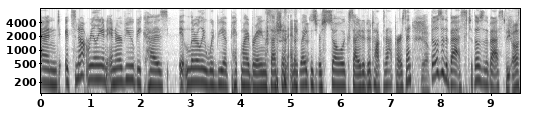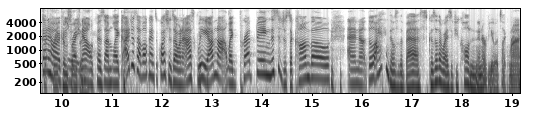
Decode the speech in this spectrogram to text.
and it's not really an interview because it literally would be a pick my brain session anyway because you're so excited to talk to that person. Yeah. Those are the best. Those are the best. The it's kind of of how I feel right now because I'm like I just have all kinds of questions I want to ask Lee. I'm not like prepping. This is just a convo, and uh, though I think those are the best because otherwise, if you call it an interview, it's like meh.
